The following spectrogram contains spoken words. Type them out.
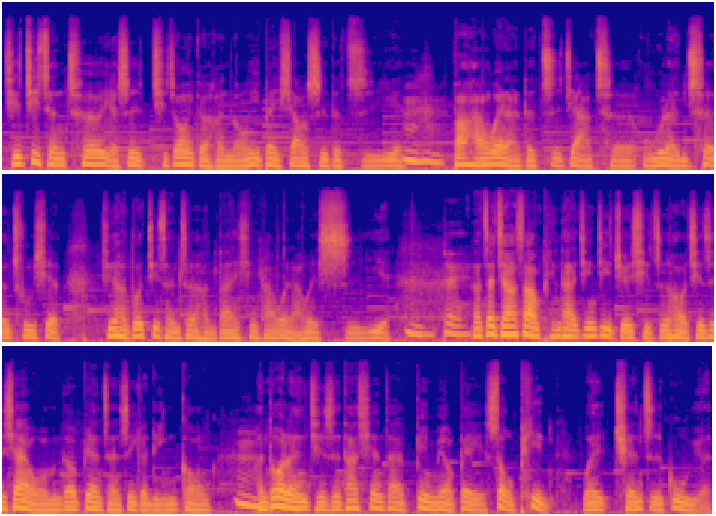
其实计程车也是其中一个很容易被消失的职业。嗯，包含未来的自驾车、无人车出现，其实很多计程车很担心它未来会失业。嗯，对。那再加上平台经济崛起之后，其实现在我们都变成是一个零工。嗯，很多人其实他现在并没有被受聘。为全职雇员，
